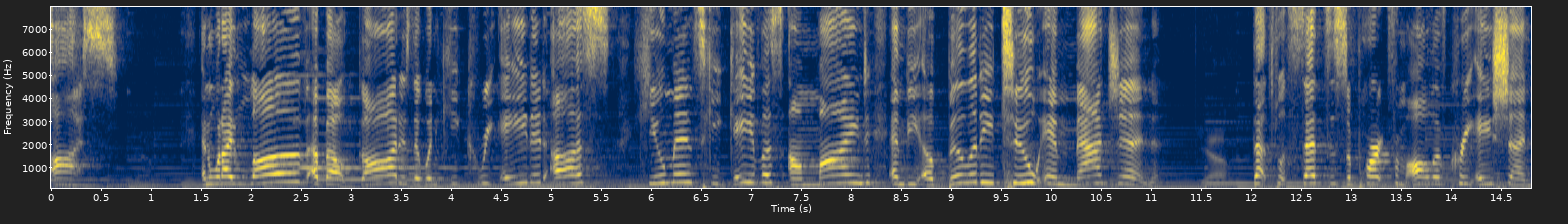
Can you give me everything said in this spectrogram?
us. And what I love about God is that when he created us, humans, he gave us a mind and the ability to imagine. That's what sets us apart from all of creation.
